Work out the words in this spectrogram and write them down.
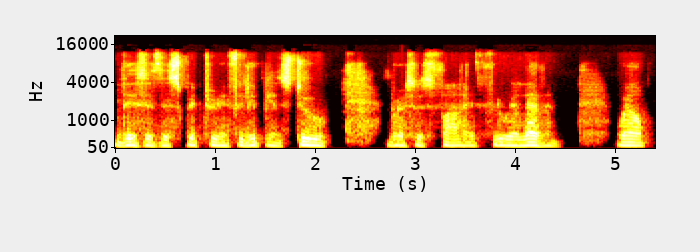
this is the scripture in Philippians 2, verses 5 through 11. Well,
